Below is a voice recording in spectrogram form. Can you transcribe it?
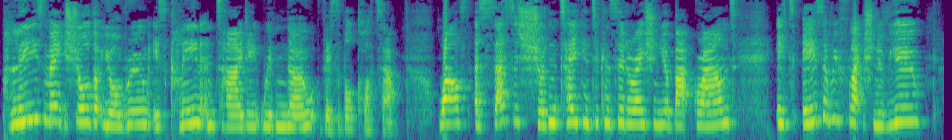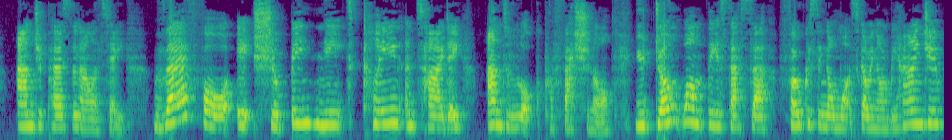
Please make sure that your room is clean and tidy with no visible clutter. Whilst assessors shouldn't take into consideration your background, it is a reflection of you and your personality. Therefore, it should be neat, clean and tidy and look professional. You don't want the assessor focusing on what's going on behind you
